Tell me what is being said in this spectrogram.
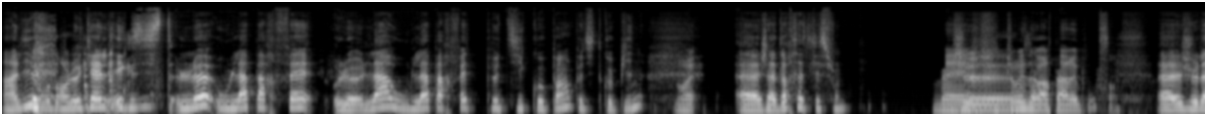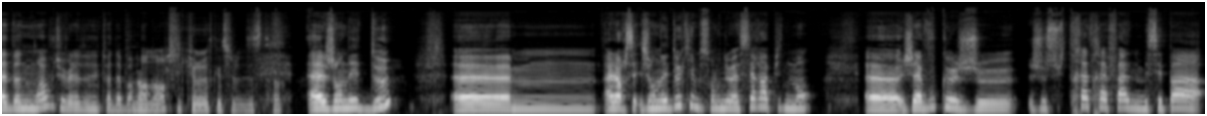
un livre dans lequel existe le ou la parfait, le, là ou la parfaite petit copain, petite copine. Ouais. Euh, j'adore cette question. Mais je... suis curieuse d'avoir ta réponse. Euh, je la donne moi ou tu veux la donner toi d'abord? Non, non, je suis curieuse que tu me dises toi. Euh, j'en ai deux. alors, j'en ai deux qui me sont venus assez rapidement. J'avoue que je, je suis très très fan, mais c'est pas.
